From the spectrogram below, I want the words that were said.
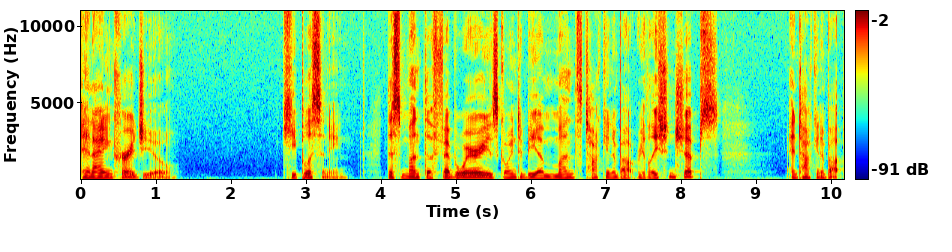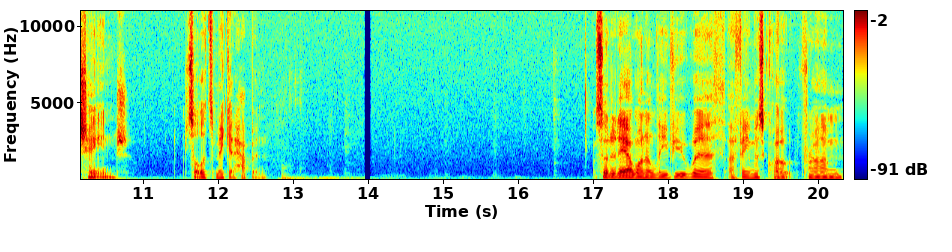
And I encourage you keep listening. This month of February is going to be a month talking about relationships and talking about change. So let's make it happen. So today I want to leave you with a famous quote from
